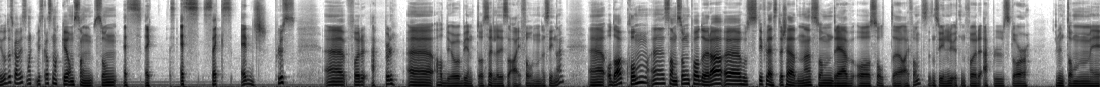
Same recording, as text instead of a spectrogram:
jo det skal vi snakke Vi skal snakke om Samsung SX, S6 Edge pluss. Uh, for Apple eh, hadde jo begynt å selge disse iPhonene sine. Eh, og da kom eh, Samsung på døra eh, hos de fleste kjedene som drev og solgte iPhones, sannsynlig utenfor Apple Store rundt om i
